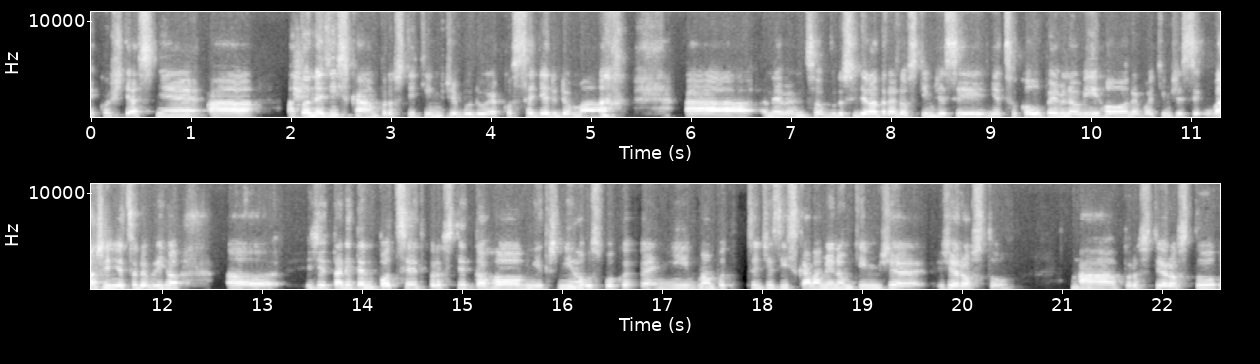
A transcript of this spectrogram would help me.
jako šťastně a, a to nezískám prostě tím, že budu jako sedět doma a nevím co, budu si dělat radost tím, že si něco koupím novýho nebo tím, že si uvařím něco dobrýho. Uh, že tady ten pocit prostě toho vnitřního uspokojení, mám pocit, že získávám jenom tím, že, že rostu. A mhm. prostě rostu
